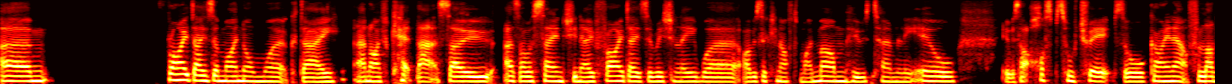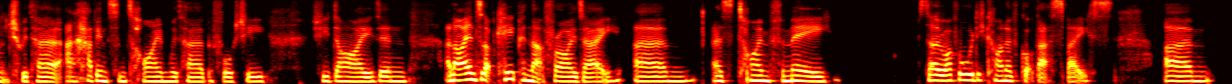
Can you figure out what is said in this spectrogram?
um fridays are my non-work day and i've kept that. So as i was saying you know fridays originally were i was looking after my mum who was terminally ill. It was like hospital trips or going out for lunch with her and having some time with her before she she died. And and i ended up keeping that friday um as time for me. So i've already kind of got that space. Um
